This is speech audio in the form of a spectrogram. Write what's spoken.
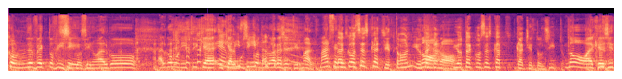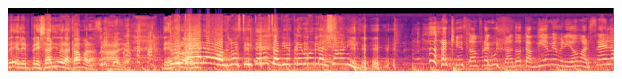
con un defecto físico, Sí, sí. sino algo, algo bonito y que, y que al músico no lo haga sentir mal. Marce, Una cosa es cachetón y otra, no. y otra cosa es ca- cachetoncito. No, hay que decirle el empresario de la cámara. Ah, ya. Ahí. ¡Tuiteros! Los tuiteros también preguntan, Sony. Aquí están preguntando también, bienvenido Marcelo.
